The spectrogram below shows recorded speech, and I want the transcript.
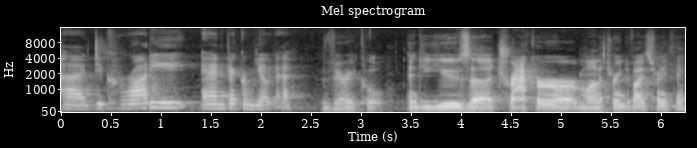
uh, do karate, and Bikram yoga. Very cool. And do you use a tracker or monitoring device or anything?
